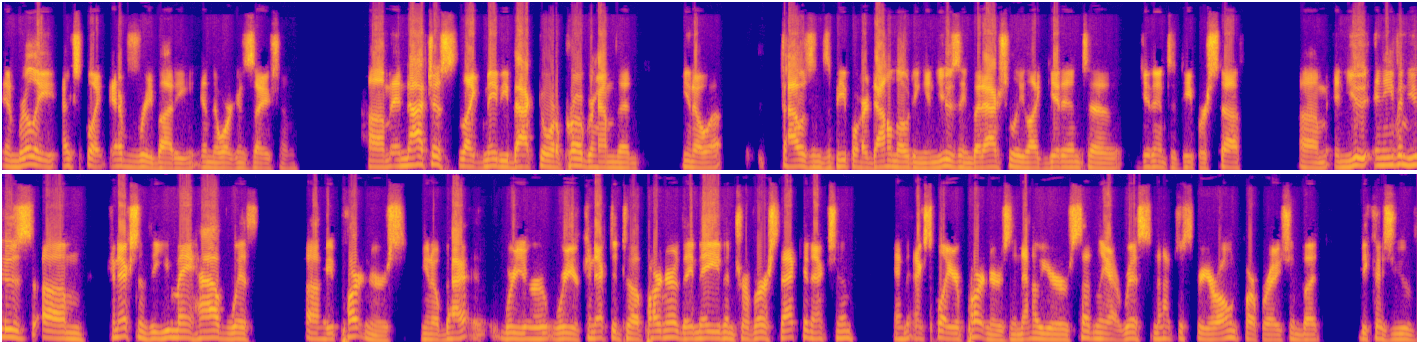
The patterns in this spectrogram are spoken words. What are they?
and really exploit everybody in the organization. Um, and not just like maybe backdoor a program that you know thousands of people are downloading and using, but actually like get into get into deeper stuff, um, and you and even use um, connections that you may have with uh, partners. You know, back where you're where you're connected to a partner, they may even traverse that connection and exploit your partners, and now you're suddenly at risk not just for your own corporation, but because you've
